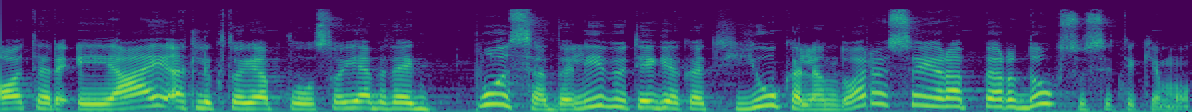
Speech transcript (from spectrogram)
Otter AI atliktoje apklausoje beveik pusė dalyvių teigia, kad jų kalendoriuose yra per daug susitikimų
